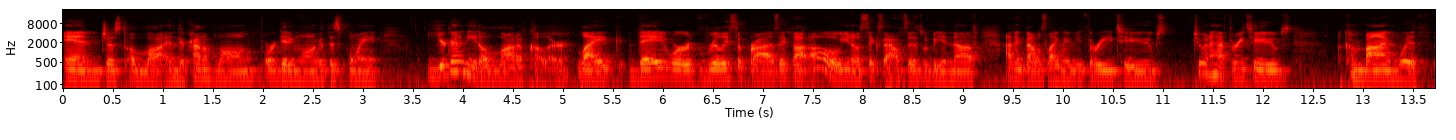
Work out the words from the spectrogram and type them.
and just a lot and they're kind of long or getting long at this point you're gonna need a lot of color. Like they were really surprised. They thought oh you know six ounces would be enough. I think that was like maybe three tubes two and a half three tubes combine with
